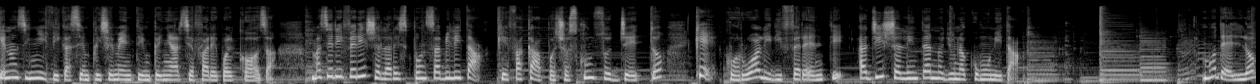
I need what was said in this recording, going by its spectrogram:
che non significa semplicemente impegnarsi a fare qualcosa, ma si riferisce alla responsabilità che fa capo a ciascun soggetto che, con ruoli differenti, agisce all'interno di una comunità. Modello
